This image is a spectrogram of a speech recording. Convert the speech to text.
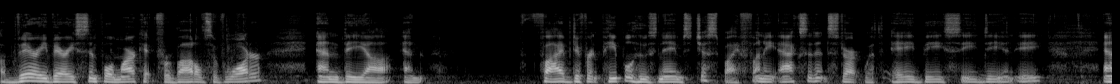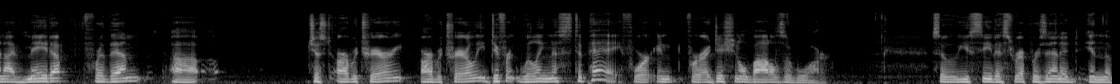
a very, very simple market for bottles of water and, the, uh, and five different people whose names, just by funny accident, start with A, B, C, D, and E. And I've made up for them uh, just arbitrary, arbitrarily different willingness to pay for, in, for additional bottles of water. So you see this represented in the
